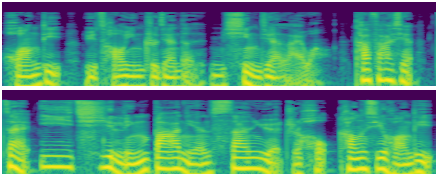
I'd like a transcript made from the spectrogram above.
皇帝与曹营之间的信件来往，他发现，在一七零八年三月之后，康熙皇帝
